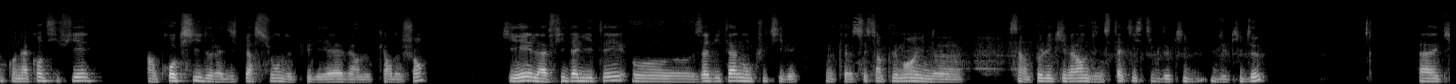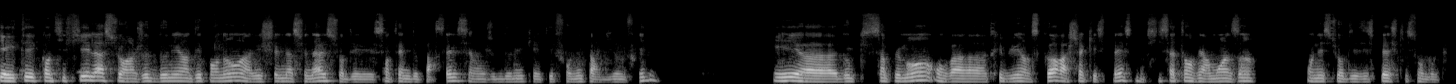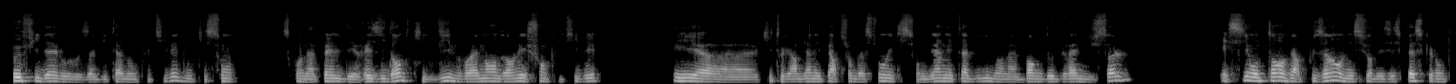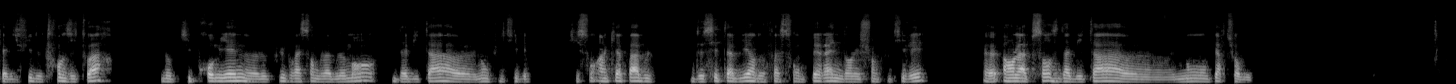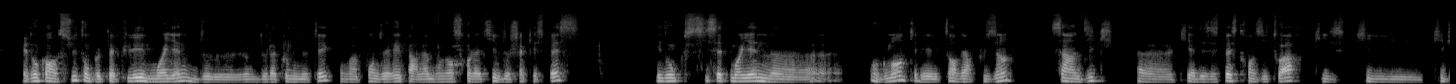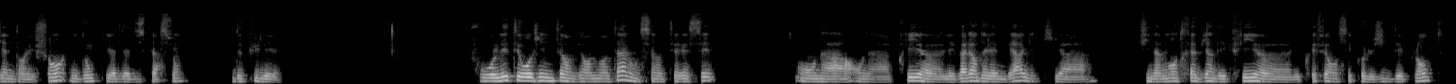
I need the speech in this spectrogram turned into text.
Donc on a quantifié un proxy de la dispersion depuis les haies vers le cœur de champ, qui est la fidélité aux habitats non cultivés. Donc euh, c'est simplement une, c'est un peu l'équivalent d'une statistique de Ki, de 2, euh, qui a été quantifiée là sur un jeu de données indépendant à l'échelle nationale sur des centaines de parcelles. C'est un jeu de données qui a été fourni par Guillaume Fried. Et euh, donc simplement, on va attribuer un score à chaque espèce. Donc si ça tend vers moins 1, on est sur des espèces qui sont peu fidèles aux habitats non cultivés, donc qui sont ce qu'on appelle des résidentes, qui vivent vraiment dans les champs cultivés et euh, qui tolèrent bien les perturbations et qui sont bien établies dans la banque de graines du sol. Et si on tend vers plus 1, on est sur des espèces que l'on qualifie de transitoires, donc qui proviennent le plus vraisemblablement d'habitats euh, non cultivés, qui sont incapables de s'établir de façon pérenne dans les champs cultivés euh, en l'absence d'habitats non perturbés. Et donc ensuite, on peut calculer une moyenne de, la communauté qu'on va pondérer par l'abondance relative de chaque espèce. Et donc, si cette moyenne euh, augmente et tend vers plus 1, ça indique euh, qu'il y a des espèces transitoires qui, qui, viennent dans les champs et donc il y a de la dispersion depuis les Pour l'hétérogénéité environnementale, on s'est intéressé, on a, on a pris euh, les valeurs d'Ellenberg qui a finalement très bien décrit les préférences écologiques des plantes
